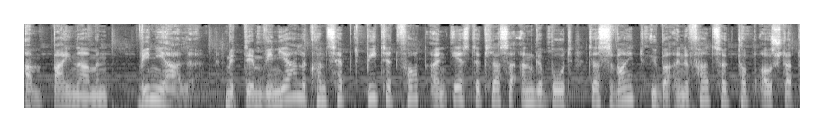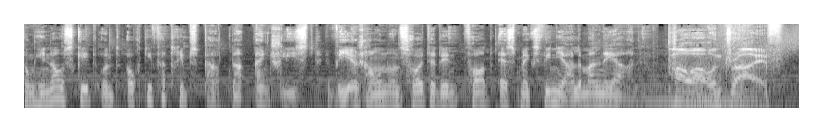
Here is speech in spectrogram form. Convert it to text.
Am Beinamen Vignale. Mit dem Vignale-Konzept bietet Ford ein Erste-Klasse-Angebot, das weit über eine Fahrzeugtop-Ausstattung hinausgeht und auch die Vertriebspartner einschließt. Wir schauen uns heute den Ford S-Max Vignale mal näher an. Power und Drive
